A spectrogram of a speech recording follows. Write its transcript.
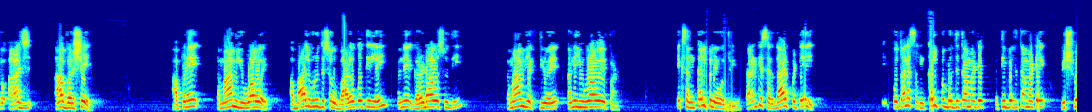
તો આજ આ વર્ષે આપણે તમામ યુવાઓએ અબાલ વૃદ્ધ સૌ બાળકોથી લઈ અને ગરડાઓ સુધી તમામ વ્યક્તિઓએ અને યુવાઓએ પણ એક સંકલ્પ લેવો જોઈએ. કારણ કે સરદાર પટેલ પોતાના સંકલ્પબદ્ધતા માટે, પ્રતિબદ્ધતા માટે વિશ્વ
